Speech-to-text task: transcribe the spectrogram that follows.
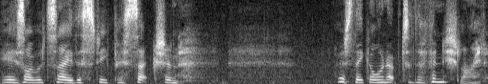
is, I would say, the steepest section as they're going up to the finish line.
